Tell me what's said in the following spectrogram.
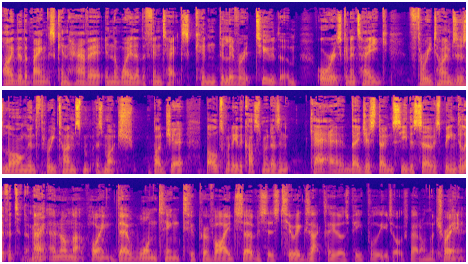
Either the banks can have it in the way that the fintechs can deliver it to them, or it's going to take three times as long and three times as much budget. But ultimately, the customer doesn't care. They just don't see the service being delivered to them, right? And on that point, they're wanting to provide services to exactly those people that you talked about on the train.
